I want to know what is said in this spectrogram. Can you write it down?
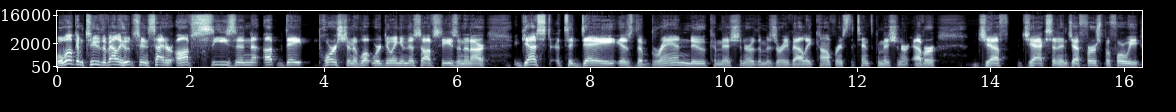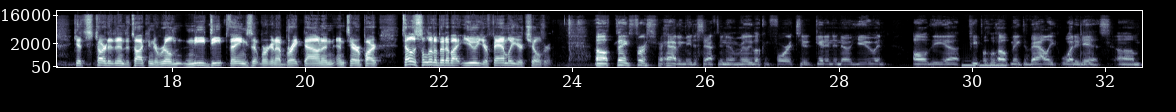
Well, welcome to the Valley Hoops Insider off-season update portion of what we're doing in this off-season. And our guest today is the brand new commissioner of the Missouri Valley Conference, the 10th commissioner ever, Jeff Jackson. And Jeff, first, before we get started into talking to real knee-deep things that we're going to break down and, and tear apart, tell us a little bit about you, your family, your children. Oh, thanks first for having me this afternoon. I'm really looking forward to getting to know you and all the uh, people who helped make the valley what it is. Um,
